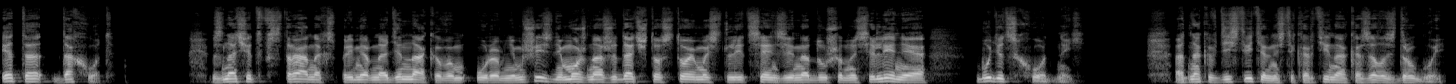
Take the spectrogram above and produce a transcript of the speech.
это доход – Значит, в странах с примерно одинаковым уровнем жизни можно ожидать, что стоимость лицензии на душу населения будет сходной. Однако в действительности картина оказалась другой.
